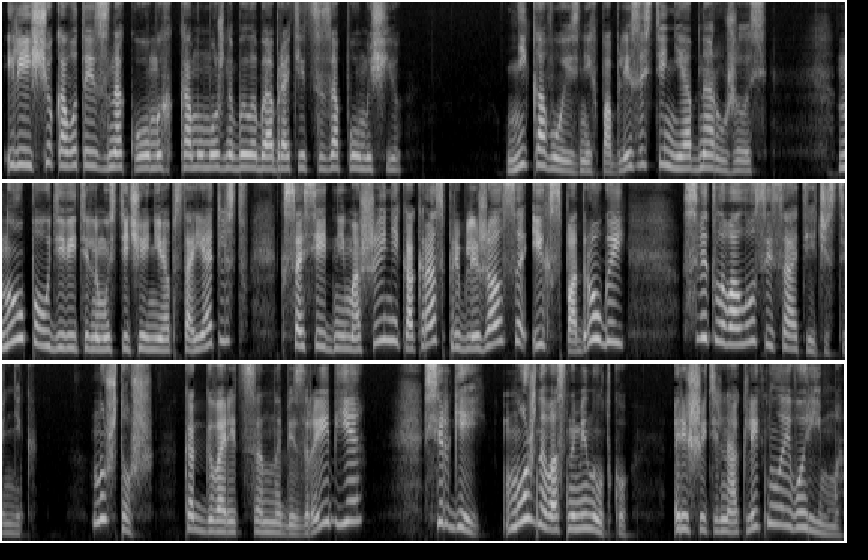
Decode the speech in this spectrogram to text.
или еще кого-то из знакомых, к кому можно было бы обратиться за помощью. Никого из них поблизости не обнаружилось но по удивительному стечению обстоятельств к соседней машине как раз приближался их с подругой светловолосый соотечественник. Ну что ж, как говорится, на безрыбье. «Сергей, можно вас на минутку?» — решительно окликнула его Римма.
